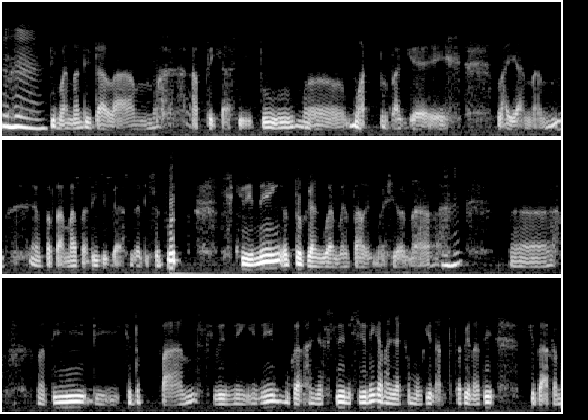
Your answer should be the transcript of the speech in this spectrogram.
mm-hmm. di mana di dalam aplikasi itu memuat berbagai layanan. Yang pertama tadi juga sudah disebut screening untuk gangguan mental emosional. Mm-hmm. Nah, nanti di ke depan screening ini bukan hanya screening, screening kan hanya kemungkinan, tapi nanti kita akan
